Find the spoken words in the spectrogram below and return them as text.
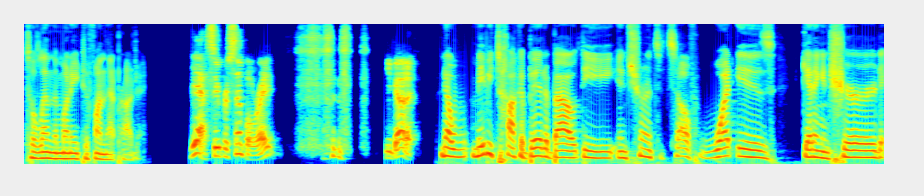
to lend the money to fund that project. Yeah, super simple, right? you got it. Now, maybe talk a bit about the insurance itself. What is getting insured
